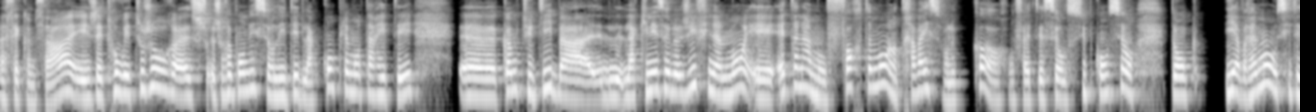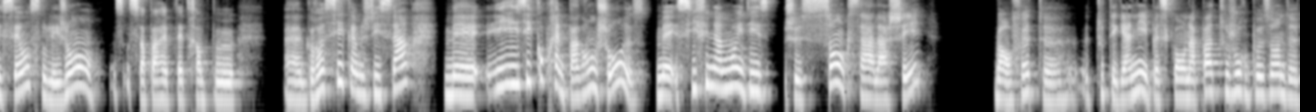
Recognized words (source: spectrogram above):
bah, c'est comme ça. Et j'ai trouvé toujours, euh, je, rebondis sur l'idée de la complémentarité. Euh, comme tu dis, bah, la kinésiologie finalement est étonnamment fortement un travail sur le corps en fait et sur le subconscient. Donc il y a vraiment aussi des séances où les gens, ça paraît peut-être un peu euh, grossier comme je dis ça, mais ils y comprennent pas grand-chose. Mais si finalement ils disent, je sens que ça a lâché, bah, en fait, euh, tout est gagné parce qu'on n'a pas toujours besoin de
